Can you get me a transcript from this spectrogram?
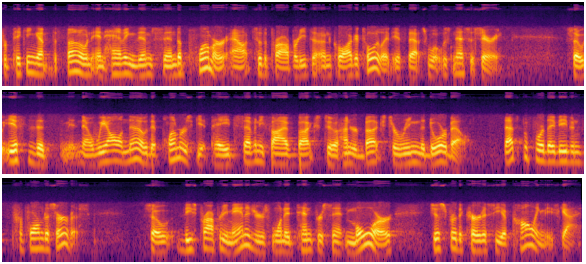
for picking up the phone and having them send a plumber out to the property to unclog a toilet if that's what was necessary. So if the now we all know that plumbers get paid 75 bucks to 100 bucks to ring the doorbell. That's before they've even performed a service. So these property managers wanted 10% more just for the courtesy of calling these guys.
